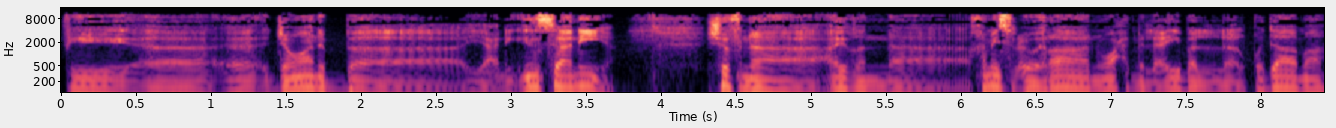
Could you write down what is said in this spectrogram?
في آه، آه، جوانب آه، يعني إنسانية. شفنا أيضا خميس العويران واحد من اللعيبة القدامى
